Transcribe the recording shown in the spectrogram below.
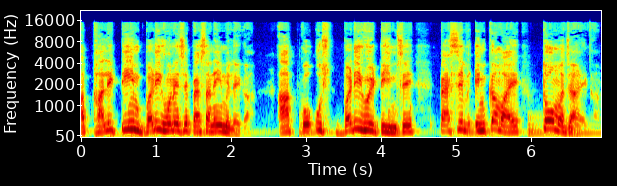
अब खाली टीम बड़ी होने से पैसा नहीं मिलेगा। आपको उस बड़ी हुई टीम से पैसिव इनकम आए तो मज़ा आएगा।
